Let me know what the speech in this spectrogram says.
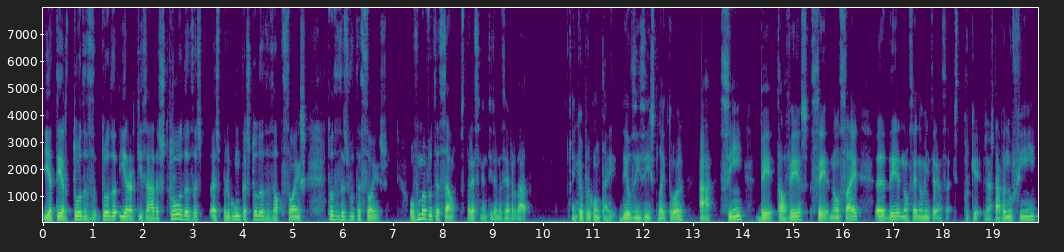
ia ter todas, toda, hierarquizadas todas as, as perguntas, todas as opções, todas as votações. Houve uma votação, se parece mentira, mas é verdade, em que eu perguntei: Deus existe, leitor? A. Sim. B. Talvez. C. Não sei. Uh, D. Não sei, não me interessa. Isto porque já estava no fim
